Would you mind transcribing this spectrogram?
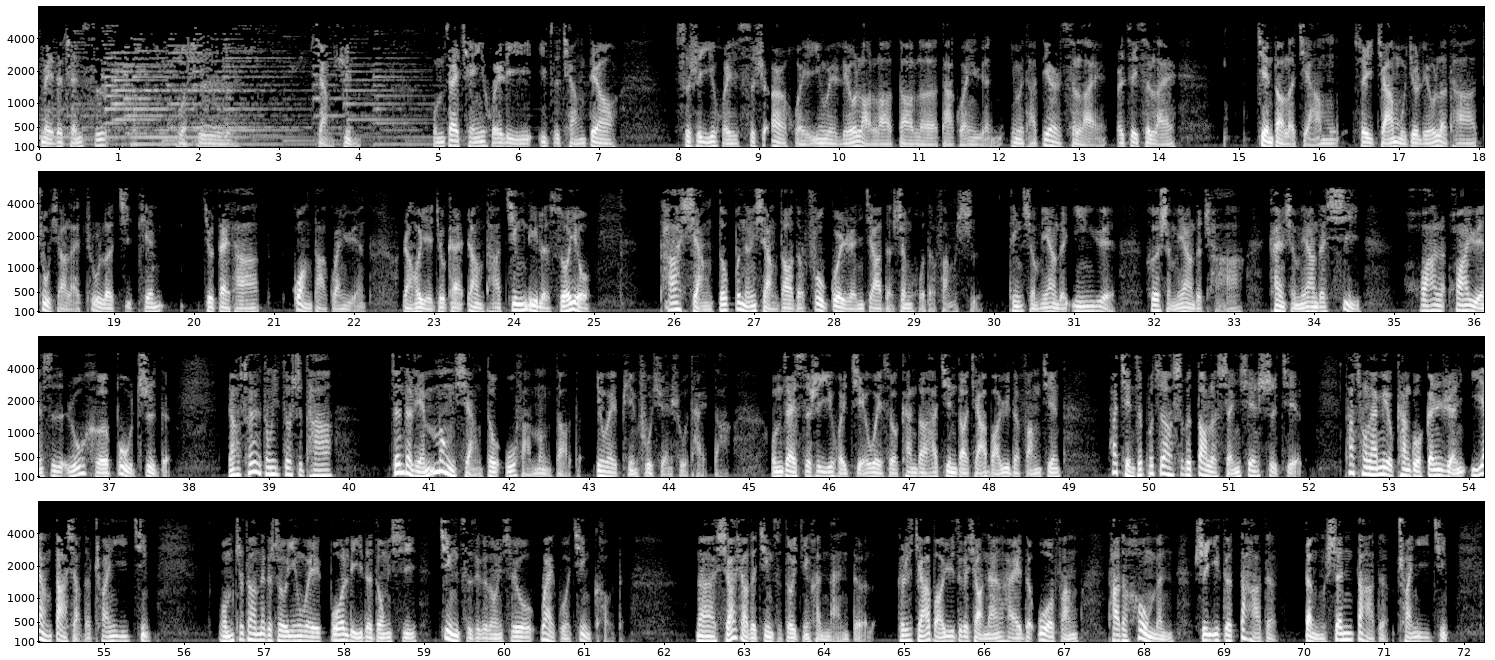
美的沉思，我是蒋勋。我们在前一回里一直强调四十一回、四十二回，因为刘姥姥到了大观园，因为她第二次来，而这次来见到了贾母，所以贾母就留了她住下来，住了几天，就带她逛大观园，然后也就该让他经历了所有他想都不能想到的富贵人家的生活的方式。听什么样的音乐，喝什么样的茶，看什么样的戏，花花园是如何布置的，然后所有东西都是他真的连梦想都无法梦到的，因为贫富悬殊太大。我们在四十一回结尾时候看到他进到贾宝玉的房间，他简直不知道是不是到了神仙世界了。他从来没有看过跟人一样大小的穿衣镜。我们知道那个时候，因为玻璃的东西，镜子这个东西是由外国进口的，那小小的镜子都已经很难得了。可是贾宝玉这个小男孩的卧房，他的后门是一个大的等身大的穿衣镜，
